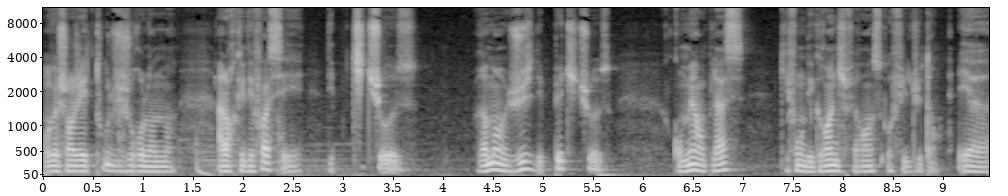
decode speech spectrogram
On veut changer tout du jour au lendemain. Alors que des fois, c'est des petites choses, vraiment juste des petites choses qu'on met en place qui font des grandes différences au fil du temps. Et euh,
